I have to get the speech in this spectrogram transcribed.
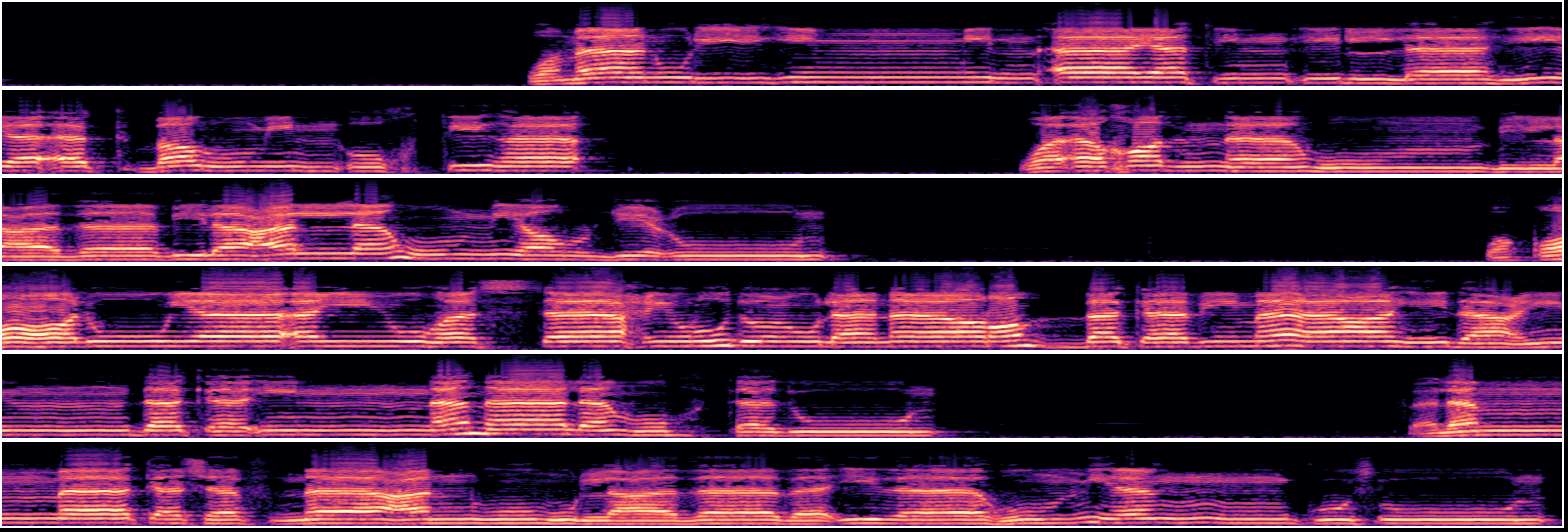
وما نريهم من إيه الا هي اكبر من اختها واخذناهم بالعذاب لعلهم يرجعون وقالوا يا ايها الساحر ادع لنا ربك بما عهد عندك اننا لمهتدون. فلما كشفنا عنهم العذاب إذا هم ينكثون.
